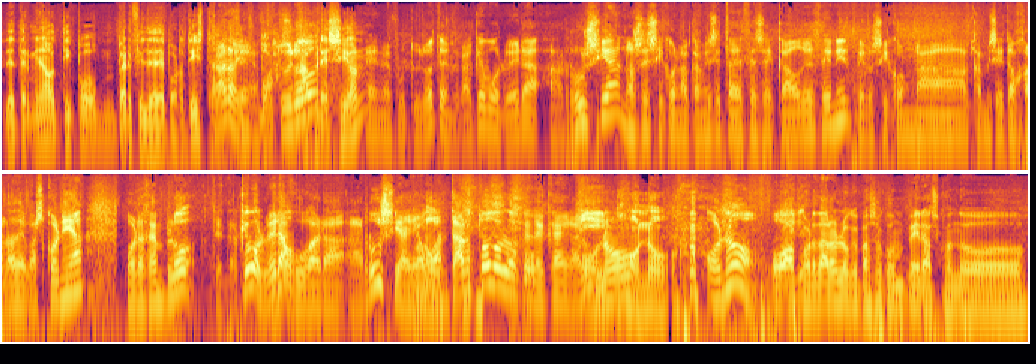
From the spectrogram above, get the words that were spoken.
determinado tipo, un perfil de deportista. Claro, y en el, "Buah, futuro, presión. en el futuro tendrá que volver a, a Rusia, no sé si con la camiseta de CSK o de Zenit, pero sí con una camiseta ojalá de Basconia, por ejemplo, tendrá que volver a jugar a, a Rusia y no. aguantar todo lo que le caiga ahí. o no. O no. O no. O acordaros lo que pasó con Peras cuando,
